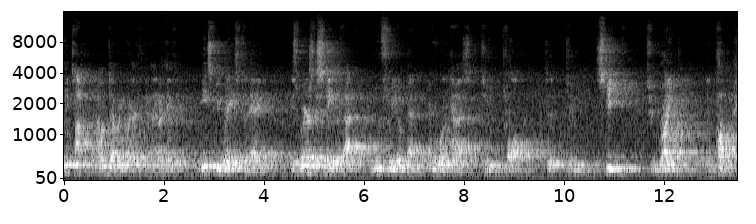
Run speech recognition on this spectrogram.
big topic that I'm dealing with and that I think needs to be raised today is where's the state of that new freedom that everyone has to talk, to, to speak, to write, and publish.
